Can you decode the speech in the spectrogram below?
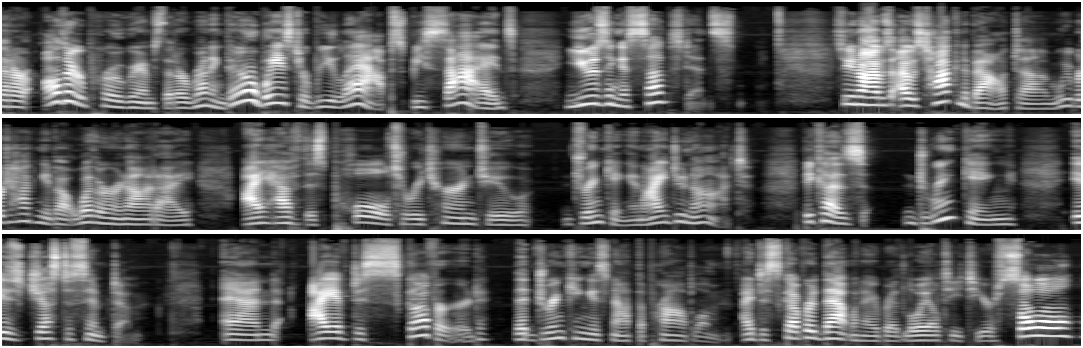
that are other programs that are running. There are ways to relapse besides using a substance. So you know, I was I was talking about um, we were talking about whether or not I I have this pull to return to drinking, and I do not because drinking is just a symptom. And I have discovered that drinking is not the problem. I discovered that when I read Loyalty to Your Soul,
